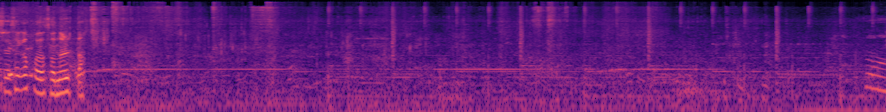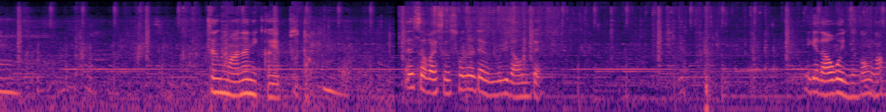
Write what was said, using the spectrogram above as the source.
어, 제 생각보다 더 넓다. 어. 등 많으니까 예쁘다. 센서가 있어서 손을 대면 물이 나온대. 이게 나오고 있는 건가?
